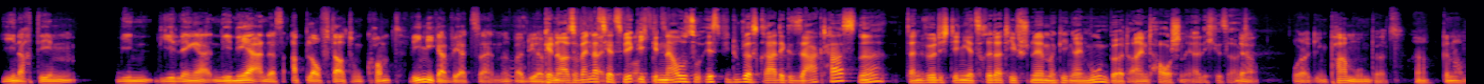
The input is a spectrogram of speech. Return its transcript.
je nachdem, wie, je länger, je näher an das Ablaufdatum kommt, weniger wert sein. Ne? Weil du ja genau, also wenn das jetzt wirklich genau so ist, wie du das gerade gesagt hast, ne, dann würde ich den jetzt relativ schnell mal gegen einen Moonbird eintauschen, ehrlich gesagt. Ja. Oder gegen ein paar Moonbirds. Ja, genau.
